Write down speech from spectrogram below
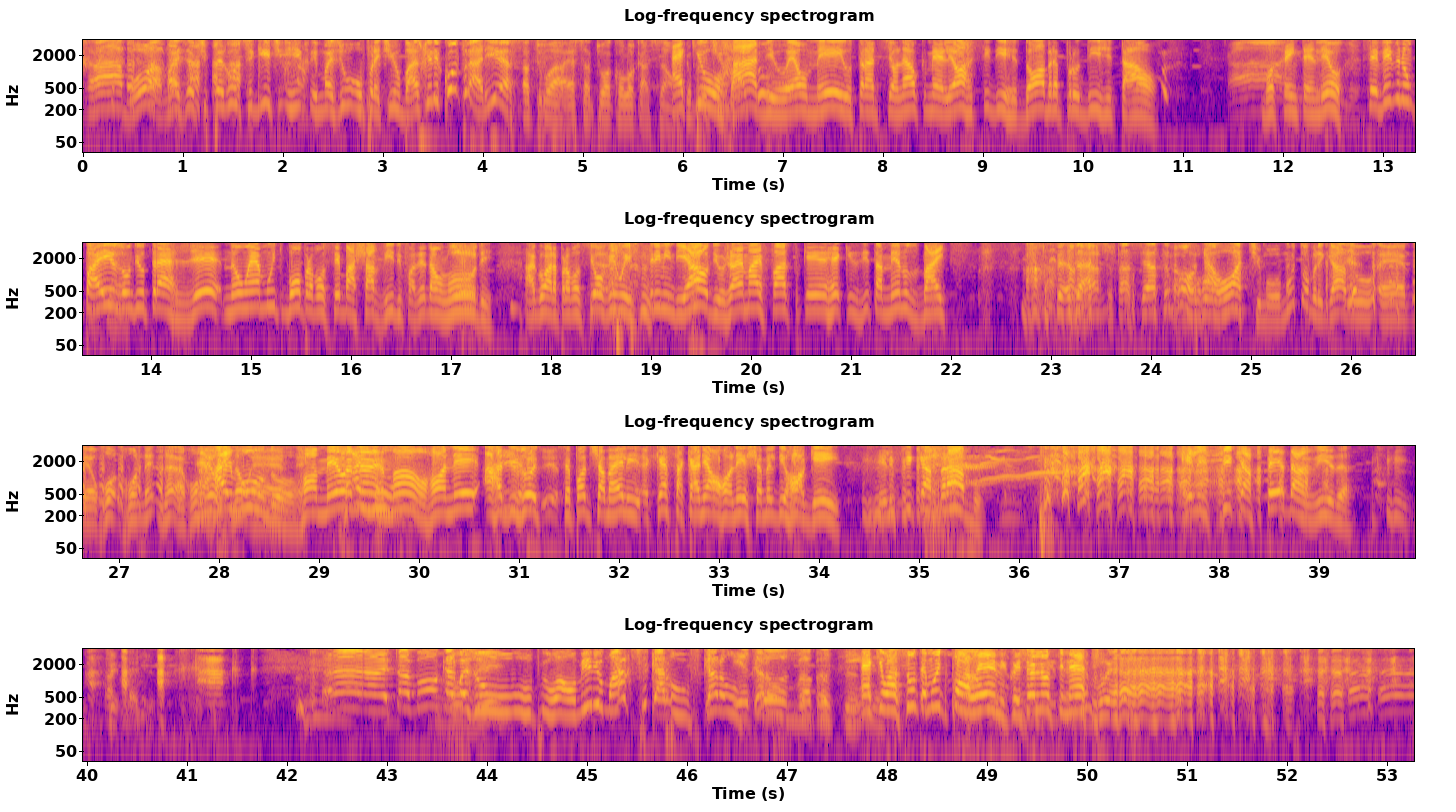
Ah, boa, mas eu te pergunto o seguinte, e- mas o, o Pretinho Básico, ele contraria essa tua, essa tua colocação. É que o Básico- rádio é o meio tradicional que melhor se desdobra pro digital. Você entendeu? Você vive num país onde o 3G não é muito bom pra você baixar vídeo e fazer download. Agora, pra você ouvir um streaming de áudio, já é mais fácil porque requisita menos bytes. Tá certo, tá certo. Bom, tá ótimo. Muito obrigado, é, é, Ro- Rone, né, É Romeu, Raimundo. não, é- Romeu é meu irmão. Ronei Isso, 18. isso. Você pode chamar ele. Quer sacanear o Ronei? Chama ele de Roguei. Ele fica brabo. ele fica pé da vida. Ai, tá bom, cara, mas o, o, o Almir e o Marcos ficaram. ficaram, Eu ficaram só curtindo. É que o assunto é muito polêmico, então ele não se mete.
